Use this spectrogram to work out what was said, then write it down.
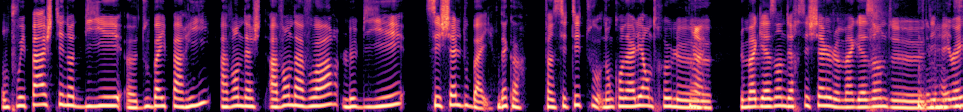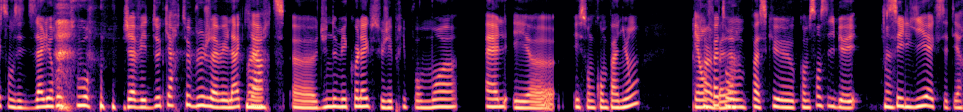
On ne pouvait pas acheter notre billet Dubaï-Paris avant d'avoir le billet Seychelles-Dubaï. D'accord. Enfin, c'était tout. Donc, on allait entre le, Ouais. le magasin d'Air Seychelles, le magasin de Emirates. d'Emirates, on faisait des allers-retours. j'avais deux cartes bleues, j'avais la carte euh, d'une de mes collègues, parce que j'ai pris pour moi, elle et, euh, et son compagnon. Et en Ah, fait, on, parce que comme ça, on s'est dit, ben, Ouais. c'est lié, etc.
